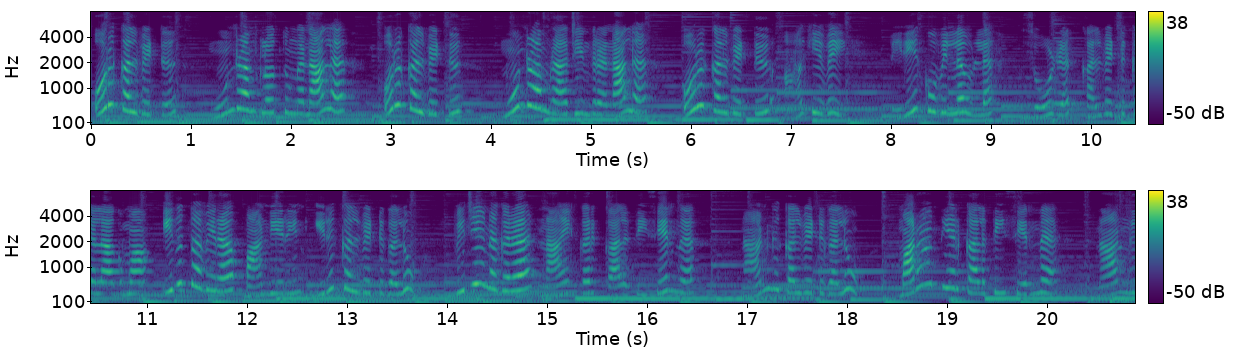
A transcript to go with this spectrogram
ஒரு கல்வெட்டு மூன்றாம் குலோத்துங்கனால ஒரு கல்வெட்டு மூன்றாம் ராஜேந்திரனால ஒரு கல்வெட்டு ஆகியவை பெரிய கோவில்ல உள்ள சோழர் கல்வெட்டுக்களாகுமா இது தவிர பாண்டியரின் இரு கல்வெட்டுகளும் விஜயநகர நாயக்கர் காலத்தை சேர்ந்த நான்கு கல்வெட்டுகளும் மராத்தியர் காலத்தை சேர்ந்த நான்கு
